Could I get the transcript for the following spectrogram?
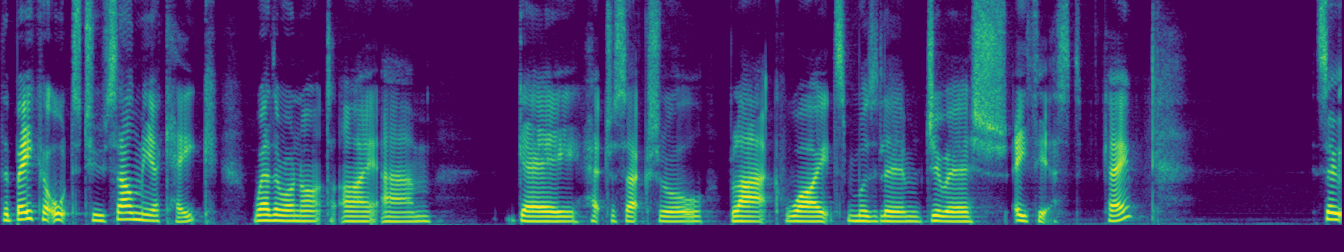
the baker ought to sell me a cake, whether or not I am gay, heterosexual, black, white, Muslim, Jewish, atheist. Okay. So,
